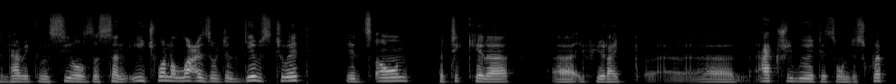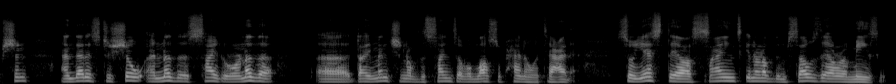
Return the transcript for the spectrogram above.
and how He conceals the sun. Each one Allah Azza gives to it its own particular, uh, if you like, uh, attribute, its own description, and that is to show another side or another uh, dimension of the signs of Allah subhanahu wa ta'ala. So, yes, they are signs in and of themselves, they are amazing.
